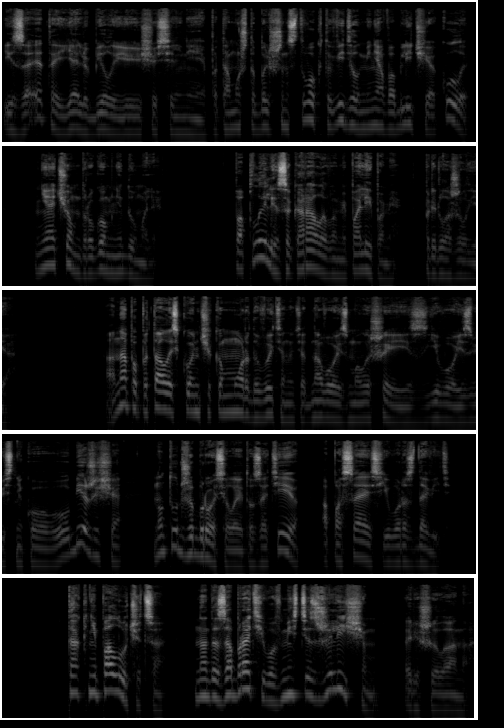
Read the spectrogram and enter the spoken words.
и за это я любил ее еще сильнее, потому что большинство, кто видел меня в обличии акулы, ни о чем другом не думали. «Поплыли за коралловыми полипами», — предложил я. Она попыталась кончиком морды вытянуть одного из малышей из его известнякового убежища, но тут же бросила эту затею, опасаясь его раздавить. «Так не получится. Надо забрать его вместе с жилищем», — решила она.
